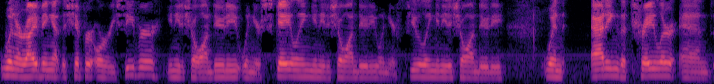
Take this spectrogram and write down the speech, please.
when arriving at the shipper or receiver, you need to show on duty. When you're scaling, you need to show on duty. When you're fueling, you need to show on duty. When adding the trailer and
